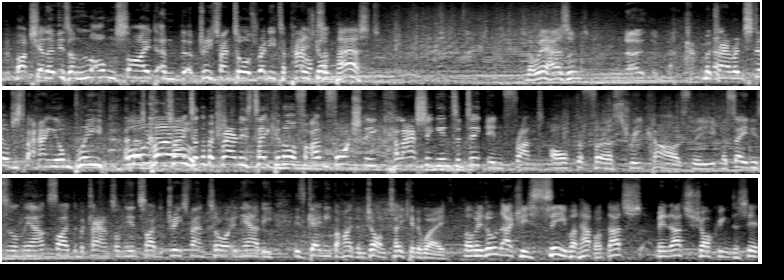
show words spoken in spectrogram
Marciello is alongside, and Dries Vanthoor's ready to pounce. He's got past. No, he hasn't. No, McLaren's still just about hanging on, breathe. And Oh, there's contact, no! and the McLaren is taken off. Unfortunately, clashing into deep in front of the first three cars. The Mercedes is on the outside, the McLaren's on the inside. The Dries Vanthoor in the Audi is gaining behind them. John, take it away. Well, we don't actually see what happened. That's, I mean, that's shocking to see.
